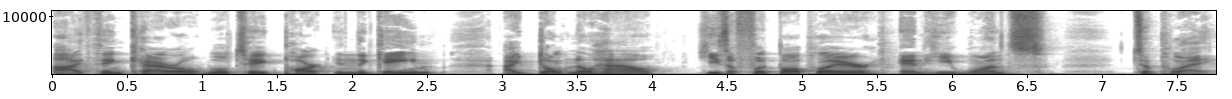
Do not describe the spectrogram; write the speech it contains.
I think Karol will take part in the game. I don't know how. He's a football player and he wants to play.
